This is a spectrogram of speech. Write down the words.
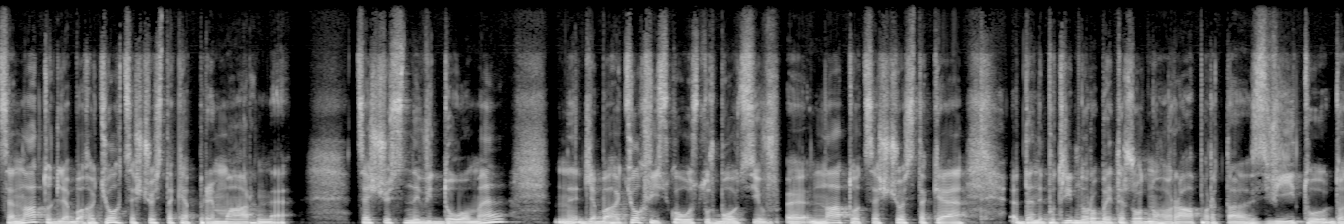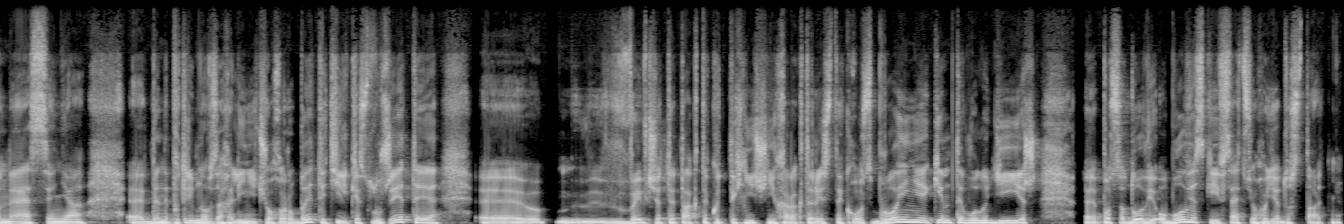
це НАТО для багатьох це щось таке примарне. Це щось невідоме для багатьох військовослужбовців е, НАТО. Це щось таке, де не потрібно робити жодного рапорта, звіту, донесення, е, де не потрібно взагалі нічого робити, тільки служити, е, вивчити тактику, технічні характеристики озброєння, яким ти володієш, посадові обов'язки, і все цього є достатньо.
